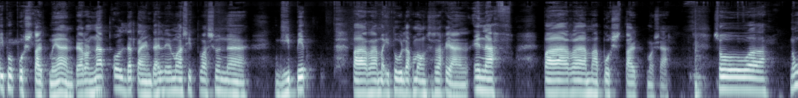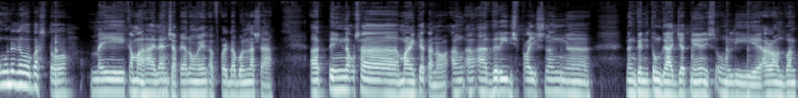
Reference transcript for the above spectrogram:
may push start mo yan. Pero not all the time dahil may mga sitwasyon na gipit para maitulak mo ang sasakyan, enough para ma-push start mo siya. So, ah, nung una lumabas to, may kamahalan siya pero ngayon affordable na siya. At tiningnan ko sa market ano, ang ang average price ng ah, ng ganitong gadget ngayon is only around 1,000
